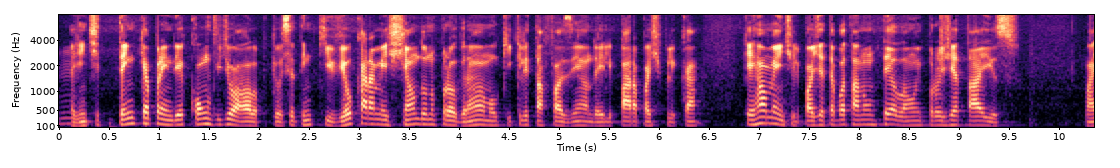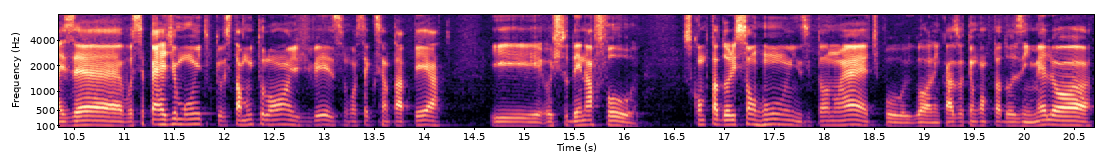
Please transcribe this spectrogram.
Hum. A gente tem que aprender com vídeo aula, porque você tem que ver o cara mexendo no programa, o que, que ele está fazendo, aí ele para para explicar. Porque realmente, ele pode até botar num telão e projetar isso. Mas é, você perde muito, porque você está muito longe, às vezes, não consegue sentar perto. E eu estudei na FOA. Os computadores são ruins, então não é, tipo, igual em casa eu tenho um computadorzinho melhor.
